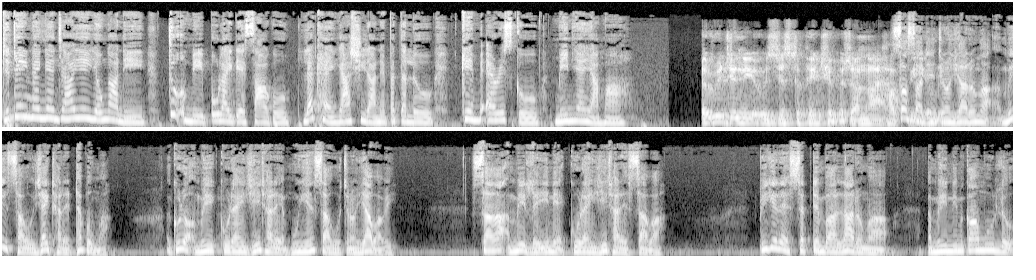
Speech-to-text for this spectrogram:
ဗြိတိန်နိုင်ငံခြားရေးရုံးကနေ သူ့အမေပို့လိုက်တဲ့စာကို လက်ခံရရှိတာနဲ့ ပတ်သက်လို့ Kim Aris ကို မေးမြန်းရာမှာ စစချင်းကျွန်တော်ရတော့ကအမေစာကိုရိုက်ထားတဲ့ဓာတ်ပုံပါအခုတော့အမေကိုယ်တိုင်ရေးထားတဲ့မူရင်းစာကိုကျွန်တော်ရပါပြီစာကအမေလက်ရင်းနဲ့ကိုယ်တိုင်ရေးထားတဲ့စာပါပြီးခဲ့တဲ့စက်တင်ဘာလတုန်းကအမေနေမကောင်းဘူးလို့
